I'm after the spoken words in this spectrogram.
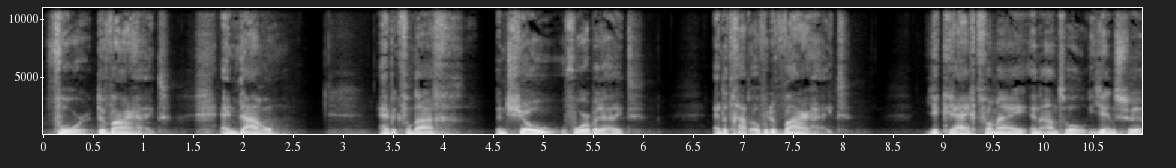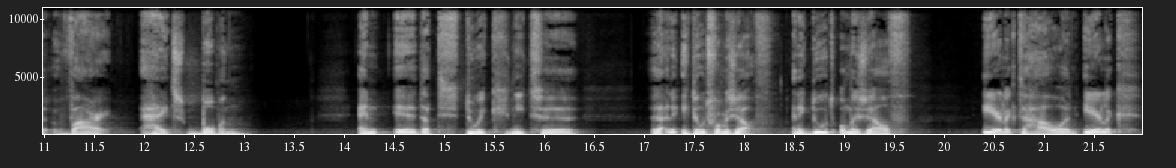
voor de waarheid. En daarom heb ik vandaag een show voorbereid. En dat gaat over de waarheid. Je krijgt van mij een aantal Jensen waarheidsbommen. En uh, dat doe ik niet. Uh, ik doe het voor mezelf. En ik doe het om mezelf eerlijk te houden. Eerlijk,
